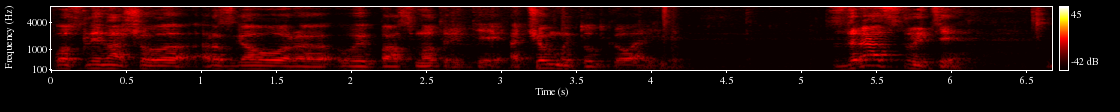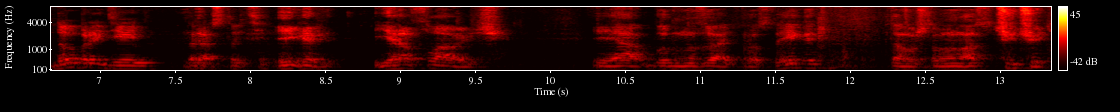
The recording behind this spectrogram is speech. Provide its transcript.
после нашего разговора вы посмотрите, о чем мы тут говорили. Здравствуйте! Добрый день, здравствуйте. Игорь Ярославович. Я буду называть просто Игорь, потому что у нас чуть-чуть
